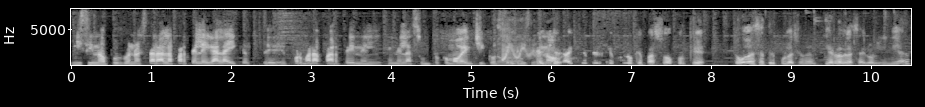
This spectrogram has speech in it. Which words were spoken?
y si no, pues bueno, estará la parte legal ahí que eh, formará parte en el, en el asunto. Como ven chicos, qué triste, ¿no? Hay que ver qué fue lo que pasó porque toda esa tripulación en tierra de las aerolíneas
